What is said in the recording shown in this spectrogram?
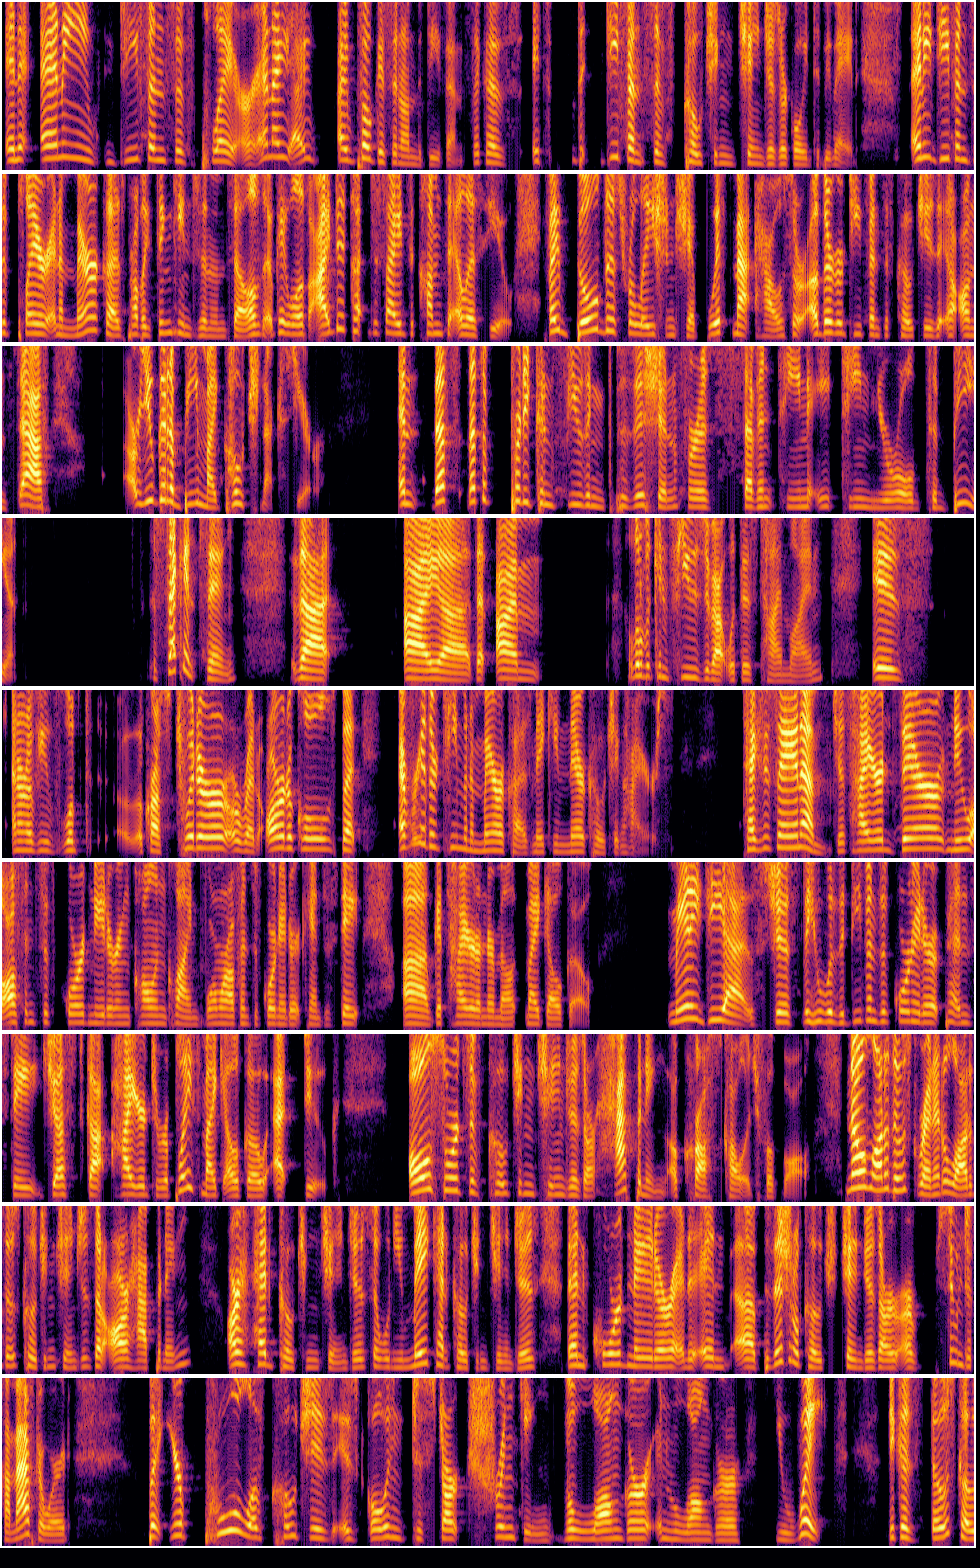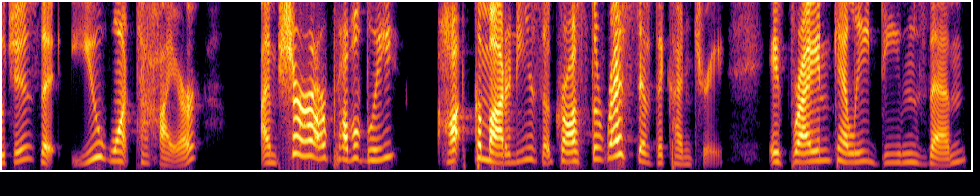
in any defensive player, and I, I I focus in on the defense because it's the defensive coaching changes are going to be made. Any defensive player in America is probably thinking to themselves, okay, well, if I did decide to come to LSU, if I build this relationship with Matt House or other defensive coaches eh, on staff, are you going to be my coach next year? And that's that's a pretty confusing position for a 17, 18 year old to be in. The second thing that I uh, that I'm a little bit confused about with this timeline is I don't know if you've looked uh, across Twitter or read articles, but every other team in America is making their coaching hires. Texas A&M just hired their new offensive coordinator in Collin Klein, former offensive coordinator at Kansas State, uh, gets hired under Mike Elko. Manny Diaz, just who was the defensive coordinator at Penn State, just got hired to replace Mike Elko at Duke. All sorts of coaching changes are happening across college football. Now, a lot of those, granted, a lot of those coaching changes that are happening are head coaching changes. So when you make head coaching changes, then coordinator and, and uh, positional coach changes are, are soon to come afterward but your pool of coaches is going to start shrinking the longer and longer you wait because those coaches that you want to hire i'm sure are probably hot commodities across the rest of the country if brian kelly deems them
